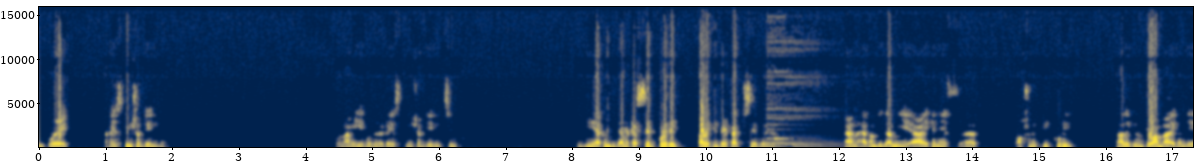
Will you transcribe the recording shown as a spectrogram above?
ই করে একটা স্ক্রিনশট দিয়ে নেবেন। আমি এই পর্যন্ত একটা স্ক্রিনশট দিয়ে দিচ্ছি। দিয়ে এখন যদি আমি এটা সেভ করে দিই, তাহলে কিন্তু এটা সেভ হয়ে যাবে। এখন যদি আমি এখানে অপশনে ক্লিক করি, তাহলে কিন্তু আমরা এখান থেকে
